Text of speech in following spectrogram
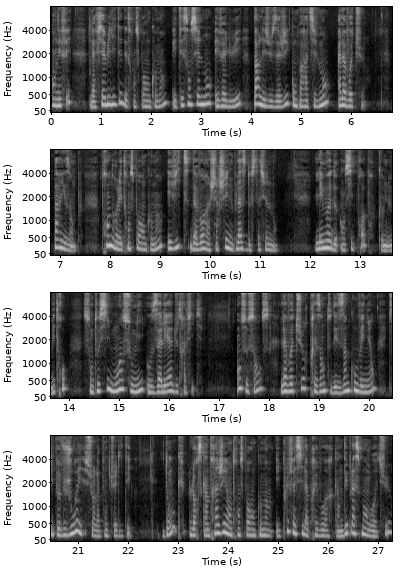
En effet, la fiabilité des transports en commun est essentiellement évaluée par les usagers comparativement à la voiture. Par exemple, prendre les transports en commun évite d'avoir à chercher une place de stationnement. Les modes en site propre, comme le métro, sont aussi moins soumis aux aléas du trafic. En ce sens, la voiture présente des inconvénients qui peuvent jouer sur la ponctualité. Donc, lorsqu'un trajet en transport en commun est plus facile à prévoir qu'un déplacement en voiture,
